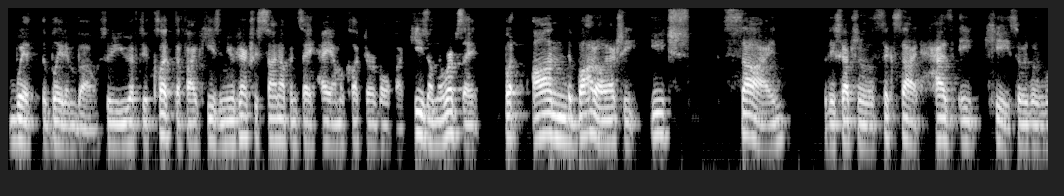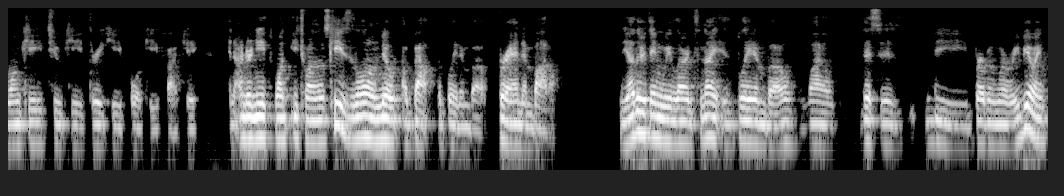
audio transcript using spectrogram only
with the blade and bow. So you have to collect the five keys, and you can actually sign up and say, "Hey, I'm a collector of all five keys" on their website. But on the bottle, actually, each side, with the exception of the sixth side, has a key. So it goes one key, two key, three key, four key, five key. And underneath one, each one of those keys is a little note about the Blade and Bow brand and bottle. The other thing we learned tonight is Blade and Bow, while this is the bourbon we're reviewing,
